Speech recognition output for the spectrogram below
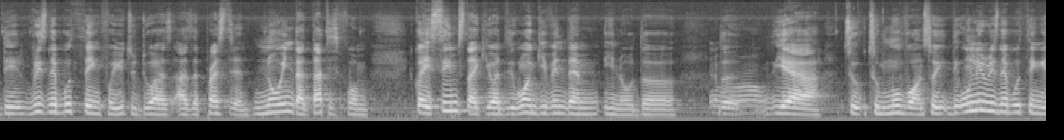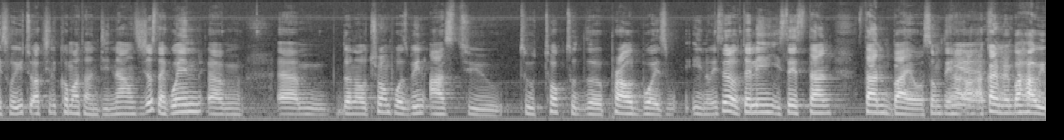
the reasonable thing for you to do as, as a president, knowing that that is from, because it seems like you're the one giving them, you know, the, the, yeah, to, to move on. So the only reasonable thing is for you to actually come out and denounce, just like when um, Donald Trump was being asked to to talk to the Proud Boys, you know, instead of telling, he said stand stand by or something. Yes, I, I, can't remember how he,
